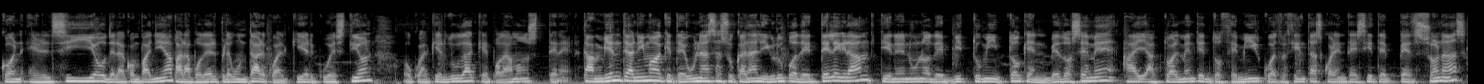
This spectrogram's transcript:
con el CEO de la compañía para poder preguntar cualquier cuestión o cualquier duda que podamos tener. También te animo a que te unas a su canal y grupo de Telegram. Tienen uno de Bit2Me Token B2M. Hay actualmente 12.447 personas.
